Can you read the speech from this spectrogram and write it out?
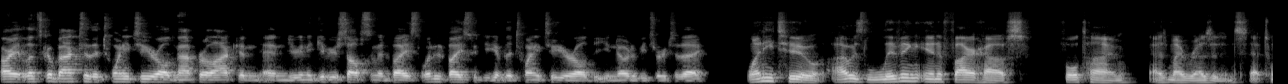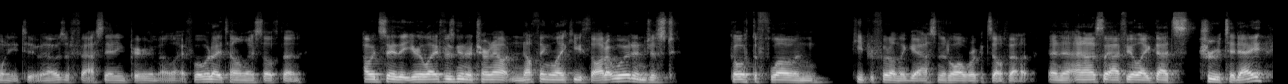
All right, let's go back to the 22 year old Matt Verlaque, and, and you're going to give yourself some advice. What advice would you give the 22 year old that you know to be true today? 22. I was living in a firehouse full time as my residence at 22. That was a fascinating period in my life. What would I tell myself then? I would say that your life is going to turn out nothing like you thought it would, and just go with the flow and keep your foot on the gas, and it'll all work itself out. And, and honestly, I feel like that's true today.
